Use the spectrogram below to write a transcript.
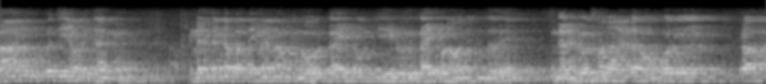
காய் உற்பத்தி அப்படித்தாங்க. கிட்டத்தட்ட பார்த்தீங்கன்னா நமக்கு நூறு காய் நூற்றி இருபது காய் கூட வந்துட்டு இருந்தது இந்த ரெண்டு வருஷம் நான் எல்லாம் ஒவ்வொரு கிராஃப்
